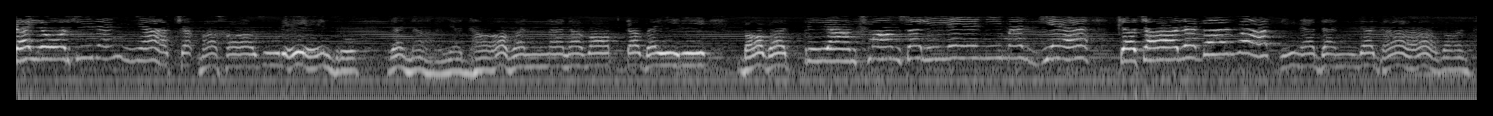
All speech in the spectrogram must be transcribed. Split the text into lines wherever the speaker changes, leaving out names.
तयो हिरण्या क्षमहासुरेन्द्रो रणाय धावन्ननवाप्तभैरि क्ष्मां सलिले निमज्य चचार गर्वाति न दण्ड धावन्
